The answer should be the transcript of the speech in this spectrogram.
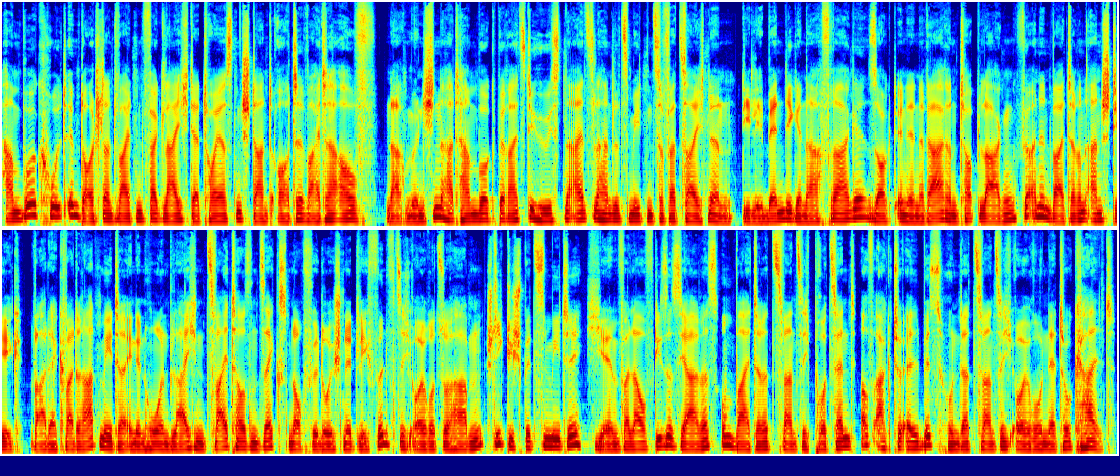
Hamburg holt im deutschlandweiten Vergleich der teuersten Standorte weiter auf. Nach München hat Hamburg bereits die höchsten Einzelhandelsmieten zu verzeichnen. Die lebendige Nachfrage sorgt in den raren Toplagen für einen weiteren Anstieg. War der Quadratmeter in den hohen Bleichen 2006 noch für durchschnittlich 50 Euro zu haben, stieg die Spitzenmiete hier im Verlauf dieses Jahres um weitere 20 Prozent auf aktuell bis 120 Euro netto kalt.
